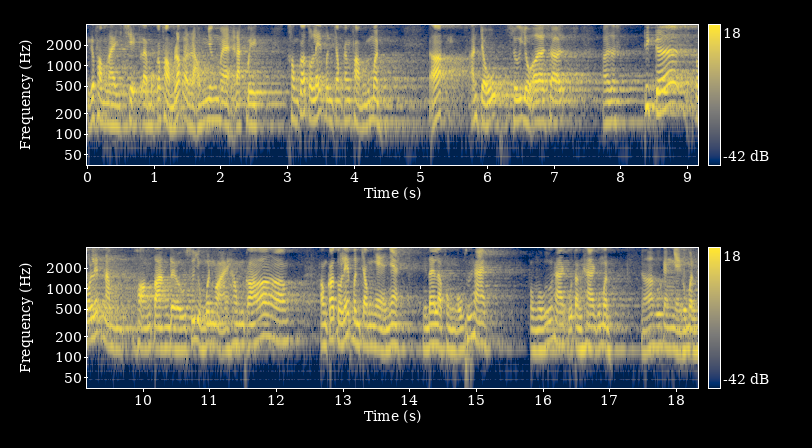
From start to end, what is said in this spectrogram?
thì cái phòng này sẽ là một cái phòng rất là rộng nhưng mà đặc biệt không có toilet bên trong căn phòng của mình. Đó anh chủ sử dụng uh, uh, thiết kế toilet nằm hoàn toàn đều sử dụng bên ngoài, không có không có toilet bên trong nhà nha. Thì đây là phòng ngủ thứ hai, phòng ngủ thứ hai của tầng 2 của mình. Đó, của căn nhà của mình.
